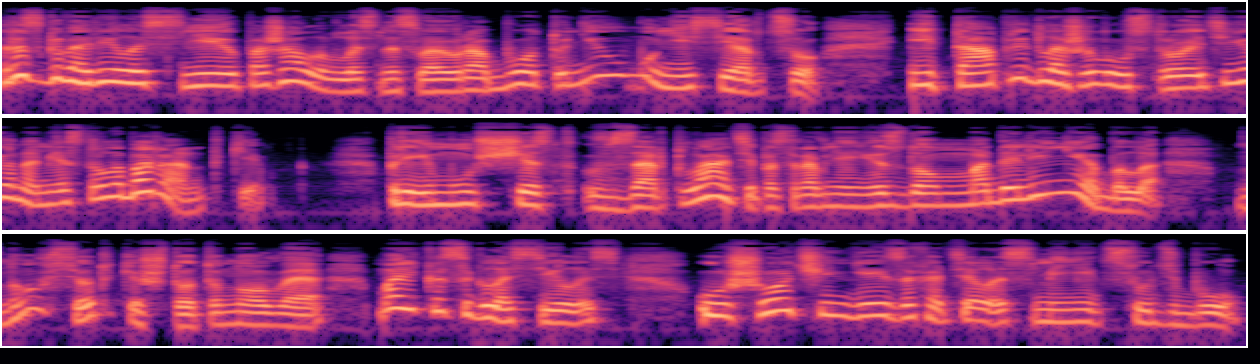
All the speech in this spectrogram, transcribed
разговорилась с нею, пожаловалась на свою работу, ни уму, ни сердцу, и та предложила устроить ее на место лаборантки. Преимуществ в зарплате по сравнению с домом моделей не было, но все-таки что-то новое. Майка согласилась. Уж очень ей захотелось сменить судьбу.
